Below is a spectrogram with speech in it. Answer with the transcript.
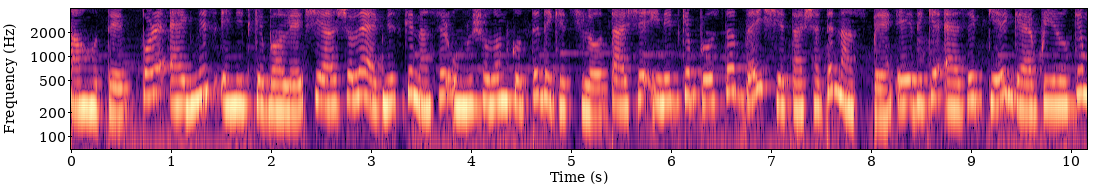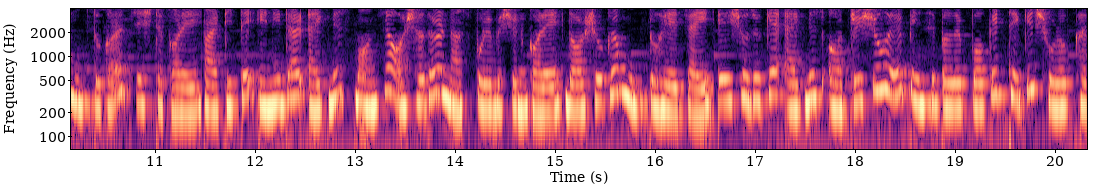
না হতে, পরে অ্যাগনেস এনিটকে বলে, সে আসলে অ্যাগনেসকে নাচের অনুসরণ করতে দেখেছিল। তাই সে ইনিটকে প্রস্তাব দেয়, সে তার সাথে নাচবে। এদিকে অ্যাজেক গিয়ে গ্যাব্রিয়েলকে মুক্ত করার চেষ্টা করে। পার্টিতে এনিট আর অ্যাগনেস মঞ্চে অসাধারণ নাচ পরিবেশন করে। দর্শকরা মুক্ত হয়ে যায়। এই সুযোগে অ্যাগনেস অদৃশ্য হয়ে প্রিন্সিপালের পকেট থেকে সুরক্ষার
